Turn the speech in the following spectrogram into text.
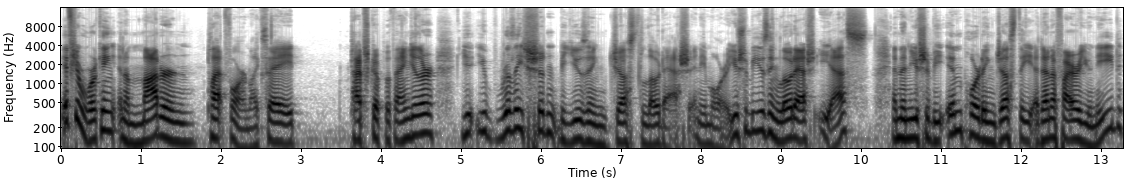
If you're working in a modern platform, like say TypeScript with Angular, you, you really shouldn't be using just Lodash anymore. You should be using Lodash ES, and then you should be importing just the identifier you need.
